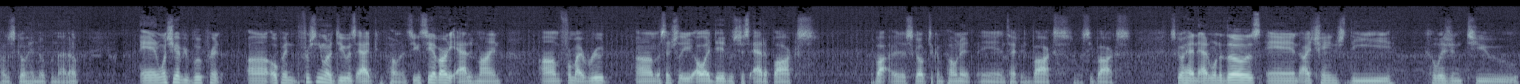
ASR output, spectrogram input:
I'll just go ahead and open that up. And once you have your blueprint uh, open, the first thing you want to do is add components. You can see I've already added mine. Um, for my root, um, essentially all I did was just add a box. A bo just go up to component and type in box. We'll see box. Let's go ahead and add one of those, and I changed the collision to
